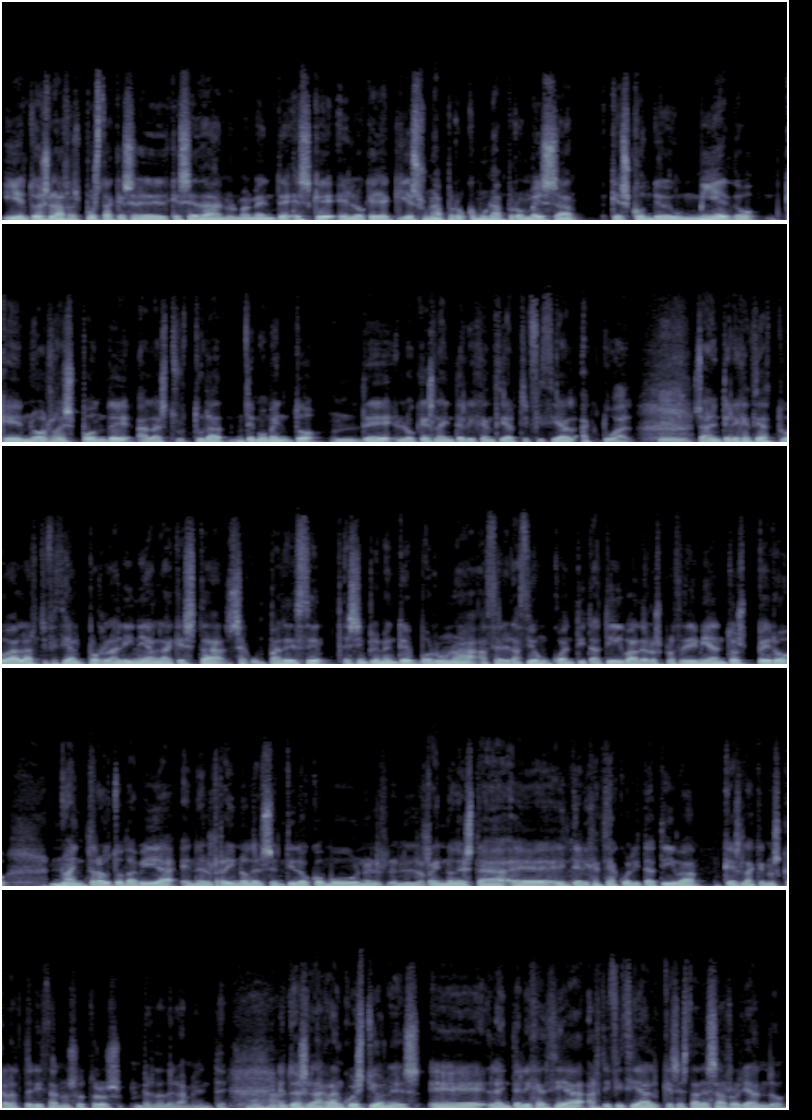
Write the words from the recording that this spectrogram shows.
Y entonces la respuesta que se, que se da normalmente es que eh, lo que hay aquí es una pro- como una promesa que esconde un miedo que no responde a la estructura de momento de lo que es la inteligencia artificial actual. O sea, la inteligencia actual artificial, por la línea en la que está, según parece, es simplemente por una aceleración cuantitativa de los procedimientos, pero no ha entrado todavía en el reino del sentido común, en el, en el reino de esta eh, inteligencia cualitativa, que es la que nos caracteriza a nosotros verdaderamente. Entonces, la gran cuestión es, eh, la inteligencia artificial que se está desarrollando,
